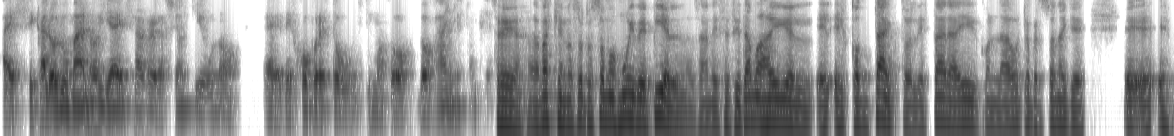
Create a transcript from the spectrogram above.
a ese calor humano y a esa relación que uno eh, dejó por estos últimos dos, dos, años también. Sí, además que nosotros somos muy de piel, o sea, necesitamos ahí el, el, contacto, el estar ahí con la otra persona que eh,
